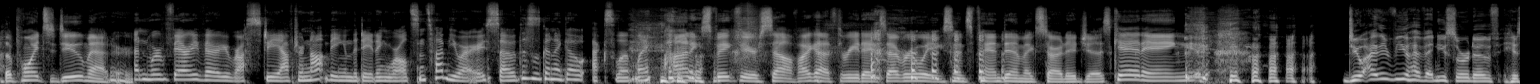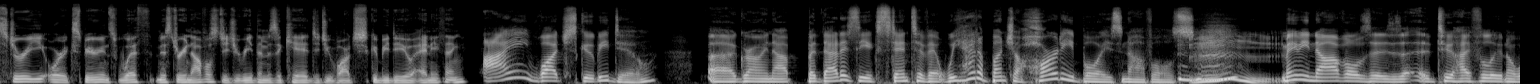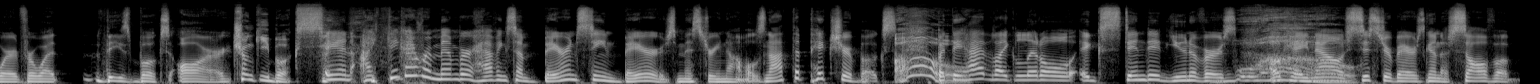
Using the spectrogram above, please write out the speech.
The points do matter. And we're very, very rusty after not being in the dating world since February. So this is going to go excellently. Honey, speak for yourself. I got three dates every week since pandemic started. Just kidding. Do either of you have any sort of history or experience with mystery novels? Did you read them as a kid? Did you watch Scooby Doo? Anything? I watched Scooby Doo uh, growing up, but that is the extent of it. We had a bunch of Hardy Boys novels. Mm. Maybe novels is uh, too highfalutin a word for what these books are. Chunky books. And I think I remember having some Berenstein Bears mystery novels, not the picture books, Oh. but they oh. had like little extended universe. Okay, now Sister Bear's gonna solve a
